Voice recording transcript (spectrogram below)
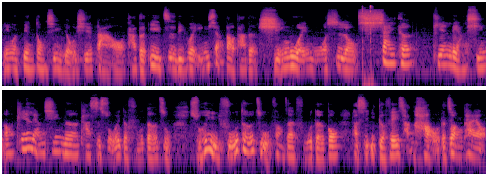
因为变动性有一些大哦，他的意志力会影响到他的行为模式哦。下一颗。天良星哦，天良星呢，它是所谓的福德主，所以福德主放在福德宫，它是一个非常好的状态哦。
